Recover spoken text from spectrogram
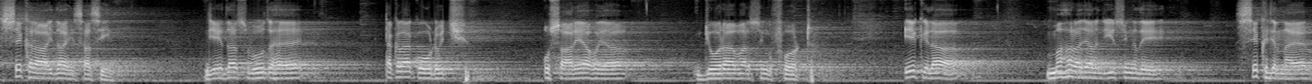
ਸਿੱਖ ਰਾਜ ਦਾ ਹਿੱਸਾ ਸੀ ਜਿਸ ਦਾ ਸਬੂਤ ਹੈ ਟਕਲਾ ਕੋਟ ਵਿੱਚ ਉਸਾਰਿਆ ਹੋਇਆ ਜੋਰਾਵਰ ਸਿੰਘ ਫੋਰਟ। ਇਹ ਕਿਲਾ ਮਹਾਰਾਜਾ ਰਣਜੀਤ ਸਿੰਘ ਦੇ ਸਿੱਖ ਜਰਨੈਲ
